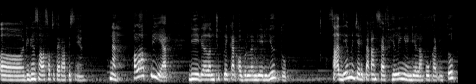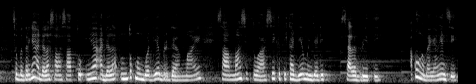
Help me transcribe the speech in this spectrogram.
uh, dengan salah satu terapisnya. Nah, kalau aku lihat di dalam cuplikan obrolan dia di YouTube, saat dia menceritakan self healing yang dia lakukan itu sebenarnya adalah salah satunya adalah untuk membuat dia berdamai sama situasi ketika dia menjadi selebriti. Aku ngebayangin sih,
